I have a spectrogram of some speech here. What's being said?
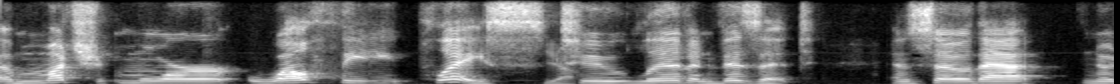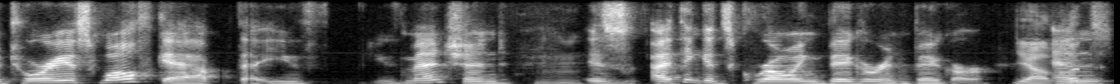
a much more wealthy place Yeah. to live and visit. And so that notorious wealth gap that you've you've mentioned Mhm. is I think it's growing bigger and bigger. Yeah. And Let's.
